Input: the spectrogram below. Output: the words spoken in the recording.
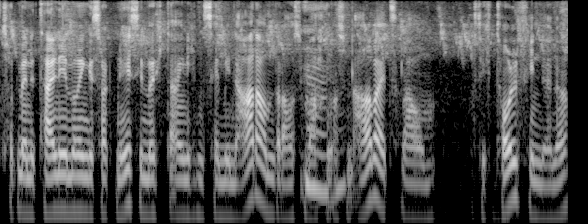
es hat mir eine Teilnehmerin gesagt, nee, sie möchte eigentlich einen Seminarraum draus machen, Mhm. also einen Arbeitsraum, was ich toll finde. Ne?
